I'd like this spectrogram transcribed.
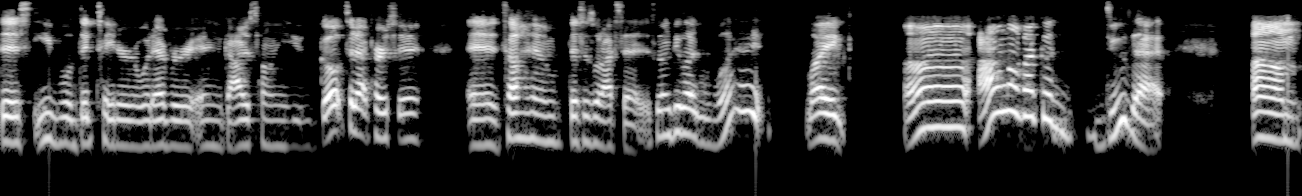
this evil dictator or whatever, and God is telling you, go up to that person and tell him this is what I said. It's gonna be like, what? Like, uh, I don't know if I could do that. Um,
